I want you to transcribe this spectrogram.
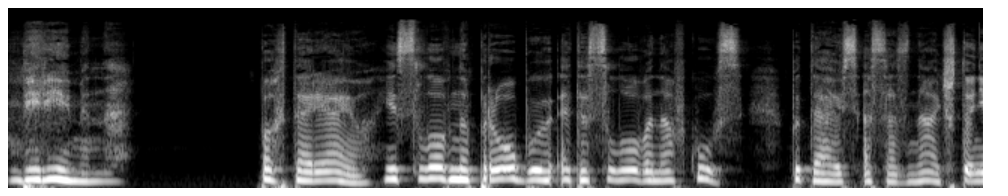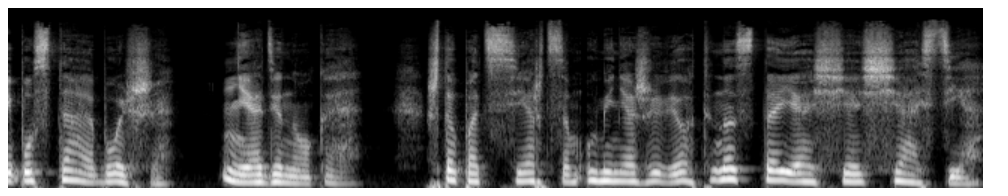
«Беременна». Повторяю и словно пробую это слово на вкус, пытаюсь осознать, что не пустая больше, не одинокая что под сердцем у меня живет настоящее счастье.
